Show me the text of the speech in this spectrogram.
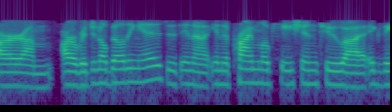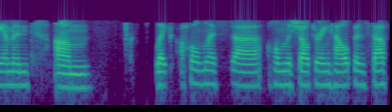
our um, our original building is is in a in a prime location to uh, examine um, like homeless uh, homeless sheltering help and stuff.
